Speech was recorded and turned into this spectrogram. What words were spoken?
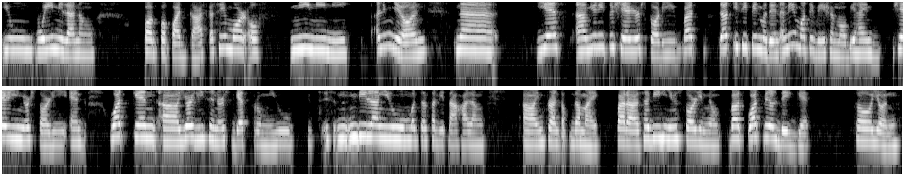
yung way nila ng pagpa-podcast kasi more of me, me, me. Alam niyo yun, na yes, um, you need to share your story, but that isipin mo din, ano yung motivation mo behind sharing your story and what can uh, your listeners get from you? It's, it's, hindi lang yung magsasalita ka lang uh, in front of the mic para sabihin yung story mo, but what will they get? So, yon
